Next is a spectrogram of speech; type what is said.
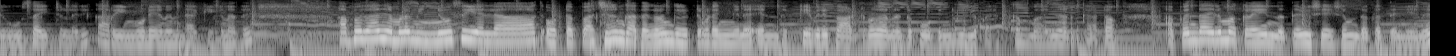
ലൂസായിട്ടുള്ളൊരു കറിയും കൂടിയാണ് ഉണ്ടാക്കിയിരിക്കുന്നത് അപ്പോൾ ഇതാ നമ്മൾ മിന്നൂസ് ഈ എല്ലാ ഒട്ടപ്പാച്ചിലും കഥകളും കേട്ട് ഇവിടെ ഇങ്ങനെ എന്തൊക്കെ ഇവർ കാട്ടണം പറഞ്ഞിട്ട് കൂട്ടിന്റെ ഉള്ളിൽ പരക്കം വാങ്ങി നടക്കുക കേട്ടോ അപ്പോൾ എന്തായാലും മക്കളെ ഇന്നത്തെ വിശേഷം ഇതൊക്കെ തന്നെയാണ്.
